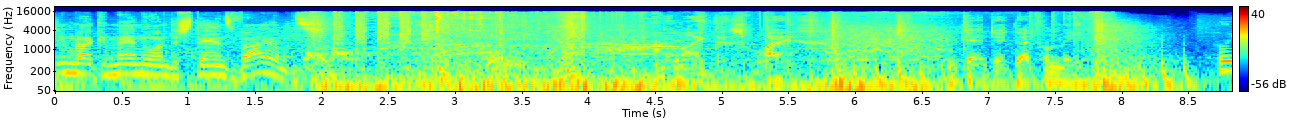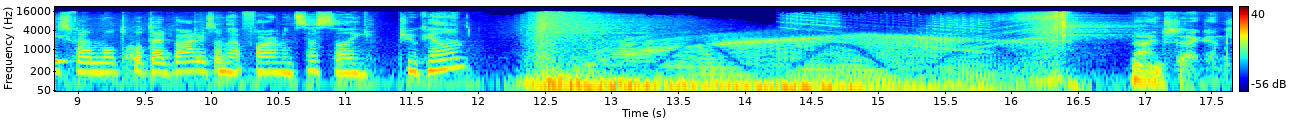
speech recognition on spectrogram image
Seem like a man who understands violence. I like this place. You can't take that from me. Police found multiple dead bodies on that farm in Sicily. Did you kill him? Nine seconds.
